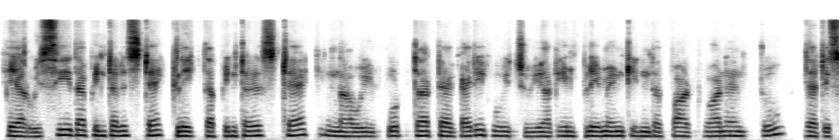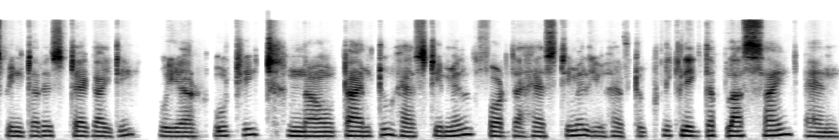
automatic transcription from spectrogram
Here we see the Pinterest tag, click the Pinterest tag. Now we put the tag ID which we are implementing in the part one and two, that is Pinterest tag ID we are it. Now time to html for the html you have to click, click the plus sign. And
